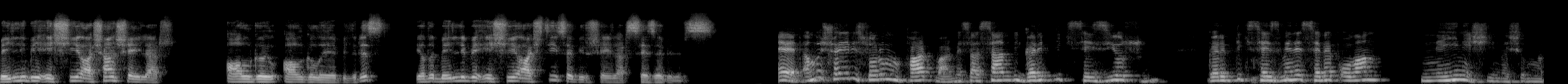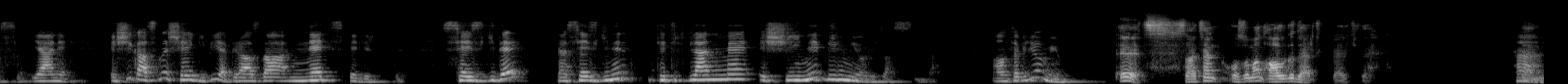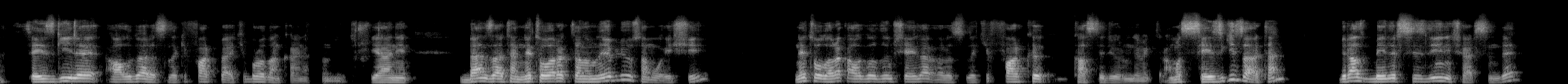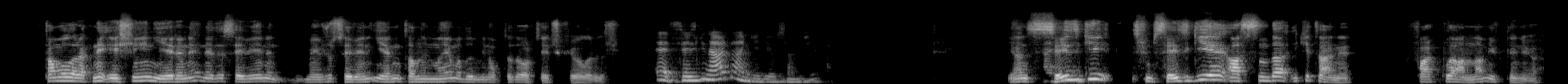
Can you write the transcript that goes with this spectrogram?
Belli bir eşiği aşan şeyler algı, algılayabiliriz ya da belli bir eşiği aştıysa bir şeyler sezebiliriz. Evet ama şöyle bir sorun fark var. Mesela sen bir gariplik seziyorsun. Gariplik sezmene sebep olan neyin eşiğin aşılması? Yani eşik aslında şey gibi ya biraz daha net belirtti. Sezgide yani sezginin tetiklenme eşiğini bilmiyoruz aslında. Anlatabiliyor muyum? Evet, zaten o zaman algı derdik belki de. Ha. Yani sezgiyle algı arasındaki fark belki buradan kaynaklanıyordur. Yani ben zaten net olarak tanımlayabiliyorsam o eşiği, net olarak algıladığım şeyler arasındaki farkı kastediyorum demektir. Ama sezgi zaten biraz belirsizliğin içerisinde tam olarak ne eşiğin yerini ne de seviyenin, mevcut seviyenin yerini tanımlayamadığım bir noktada ortaya çıkıyor olabilir. Evet sezgi nereden geliyor sence? Yani sezgi, şimdi sezgiye aslında iki tane farklı anlam yükleniyor.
